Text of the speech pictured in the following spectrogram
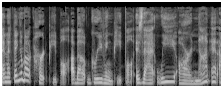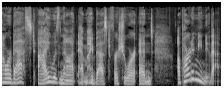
And the thing about hurt people, about grieving people, is that we are not at our best. I was not at my best for sure. And a part of me knew that,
